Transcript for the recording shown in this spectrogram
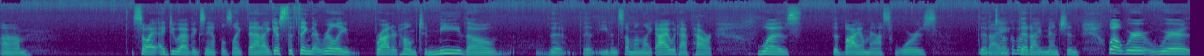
Um, so I, I, do have examples like that. I guess the thing that really brought it home to me, though, that that even someone like I would have power, was the biomass wars that I that, that, I mentioned. Well, where where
